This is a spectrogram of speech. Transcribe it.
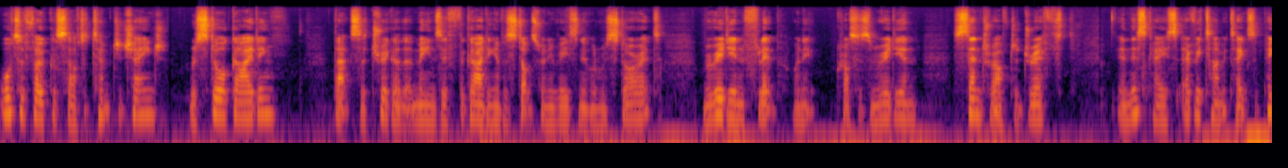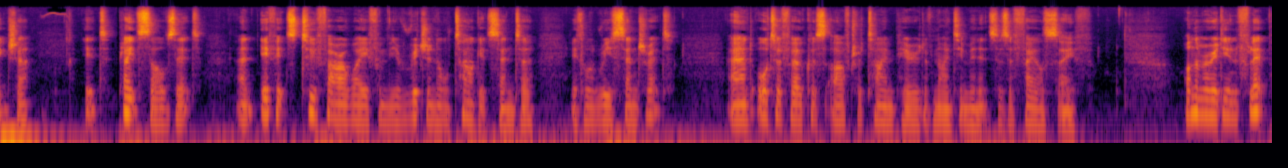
autofocus after temperature change, restore guiding, that's a trigger that means if the guiding ever stops for any reason it will restore it, meridian flip when it crosses a meridian, center after drift. In this case, every time it takes a picture, it plate solves it, and if it's too far away from the original target center, it'll recenter it, and autofocus after a time period of 90 minutes as a failsafe. On the meridian flip,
